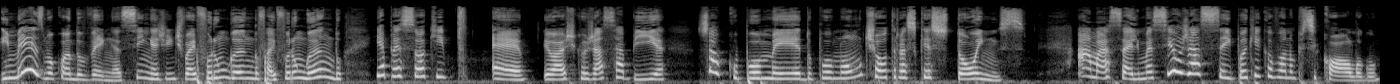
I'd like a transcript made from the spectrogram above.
e mesmo quando vem assim, a gente vai furungando, vai furungando, e a pessoa que, é, eu acho que eu já sabia, só por medo, por um monte de outras questões. Ah, Marcele, mas se eu já sei, por que, que eu vou no psicólogo?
